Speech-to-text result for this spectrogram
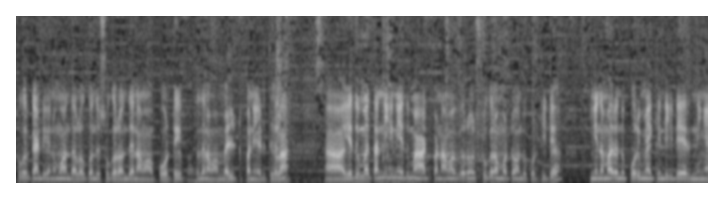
சுகர் கேண்டி வேணுமோ அந்த அளவுக்கு வந்து சுகர் வந்து நம்ம போட்டு இப்போ வந்து நம்ம மெல்ட் பண்ணி எடுத்துக்கலாம். எதுவுமே தண்ணிக்குன்னு எதுவுமே ஆட் பண்ணாமல் வெறும் சுகரை மட்டும் வந்து கொட்டிட்டு நீங்கள் இந்த மாதிரி வந்து பொறுமையாக கிண்டிக்கிட்டே இருந்தீங்க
